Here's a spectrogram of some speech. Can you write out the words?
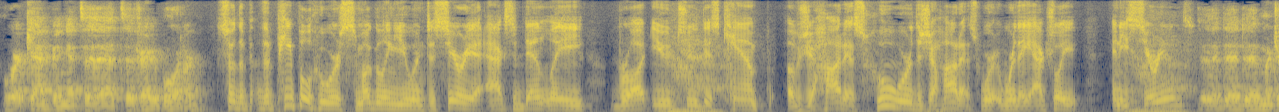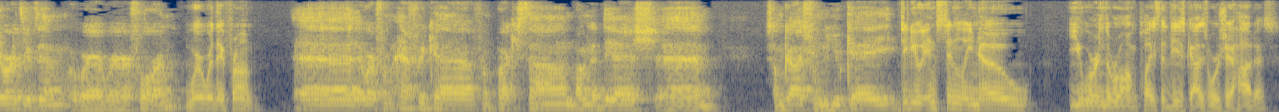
who were camping at the, at the very border. So the, the people who were smuggling you into Syria accidentally brought you to this camp of jihadists. Who were the jihadists? Were, were they actually any Syrians? The, the, the majority of them were, were foreign. Where were they from? Uh, they were from Africa, from Pakistan, Bangladesh, um, some guys from the UK. Did you instantly know you were in the wrong place, that these guys were jihadists?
